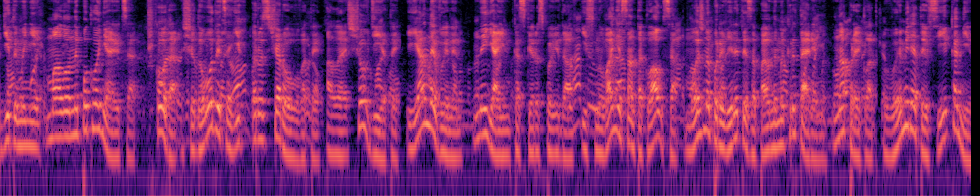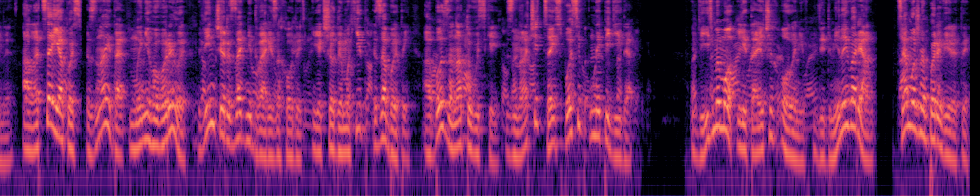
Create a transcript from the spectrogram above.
Діти мені мало не поклоняються. Шкода, що доводиться їх розчаровувати. Але що вдіяти? Я не винен, не я їм казки розповідав. Існування Санта Клауса можна перевірити за певними критеріями. Наприклад, виміряти всі каміни. Але це якось, знаєте, мені говорили, він через задні двері заходить, якщо димохід забитий або занадто вузький. Значить, цей спосіб не підійде. Візьмемо літаючих оленів. Відмінний варіант. Це можна перевірити.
